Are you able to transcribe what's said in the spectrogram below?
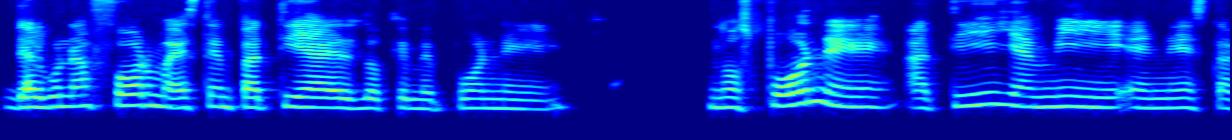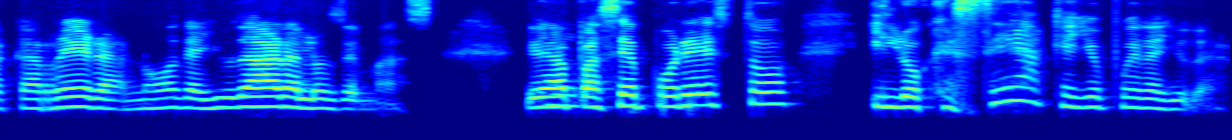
de alguna forma, esta empatía es lo que me pone, nos pone a ti y a mí en esta carrera, ¿no? De ayudar a los demás. Yo ya pasé por esto y lo que sea que yo pueda ayudar.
